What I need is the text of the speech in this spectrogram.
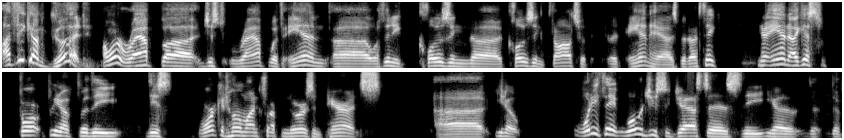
I think I'm good. I want to wrap. Uh, just wrap with Ann uh, with any closing uh, closing thoughts with, that Ann has. But I think you know, Ann. I guess for you know for the these work at home entrepreneurs and parents, uh, you know, what do you think? What would you suggest as the you know the, the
